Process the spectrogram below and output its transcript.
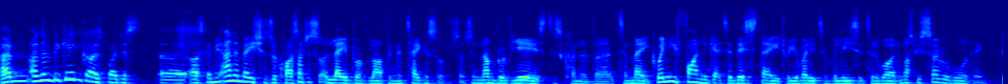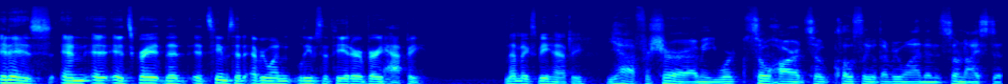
Um, I'm going to begin, guys, by just uh, asking. I mean, animations require such a sort of labour of love and can take us sort of such a number of years to kind of uh, to make. When you finally get to this stage where you're ready to release it to the world, it must be so rewarding. It is, and it, it's great that it seems that everyone leaves the theater very happy. That makes me happy. Yeah, for sure. I mean, you work so hard, so closely with everyone, and it's so nice to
